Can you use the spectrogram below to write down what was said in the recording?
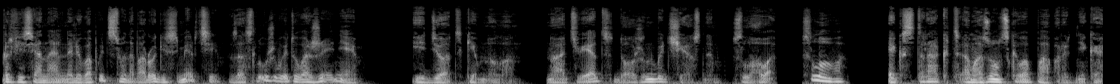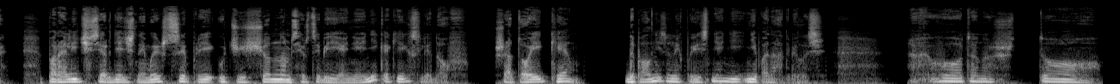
профессиональное любопытство на пороге смерти заслуживает уважения. «Идет», — кивнул он. «Но ответ должен быть честным. Слово — слово. Экстракт амазонского папоротника. Паралич сердечной мышцы при учащенном сердцебиении. Никаких следов. Шато и Кем. Дополнительных пояснений не понадобилось. «Ах, вот оно что!»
